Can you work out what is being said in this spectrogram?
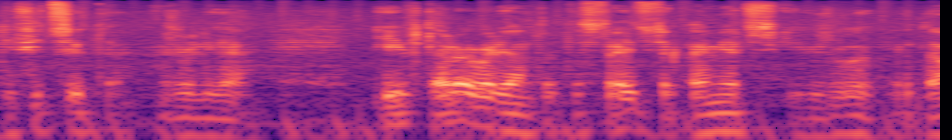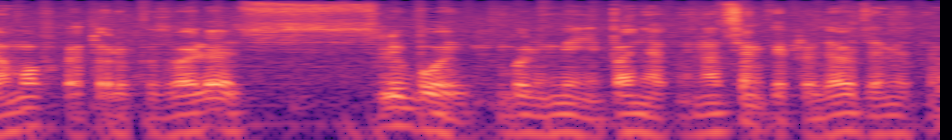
дефицита жилья. И второй вариант – это строительство коммерческих жилых домов, которые позволяют с любой более-менее понятной наценкой продавать, метр,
